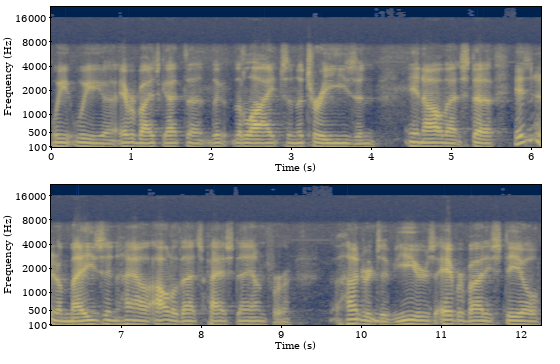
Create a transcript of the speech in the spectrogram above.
we we uh, everybody's got the, the the lights and the trees and and all that stuff. Isn't it amazing how all of that's passed down for hundreds of years? Everybody's still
